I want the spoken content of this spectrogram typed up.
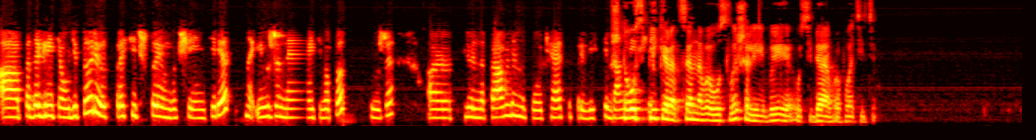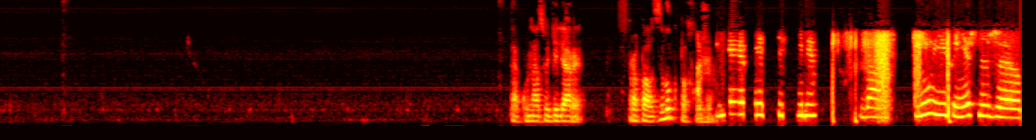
а подогреть аудиторию, спросить, что им вообще интересно, и уже на эти вопросы уже а, целенаправленно получается провести данный Что у спикера ценного услышали, и вы у себя воплотите? Так, у нас у Диляры пропал звук, похоже. Вместе с ними, да. Ну и, конечно же,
